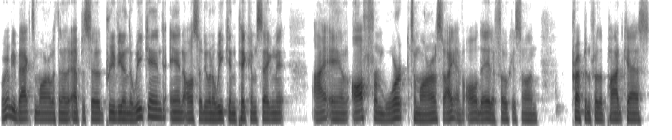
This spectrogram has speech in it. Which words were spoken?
We're going to be back tomorrow with another episode previewing the weekend and also doing a weekend pick 'em segment. I am off from work tomorrow, so I have all day to focus on prepping for the podcast.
